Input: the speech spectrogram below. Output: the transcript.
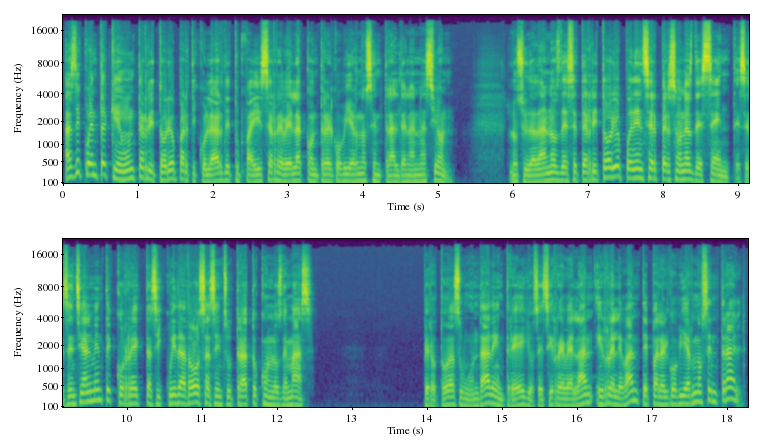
Haz de cuenta que un territorio particular de tu país se revela contra el gobierno central de la nación. Los ciudadanos de ese territorio pueden ser personas decentes, esencialmente correctas y cuidadosas en su trato con los demás. Pero toda su bondad entre ellos es irrelevante para el gobierno central.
